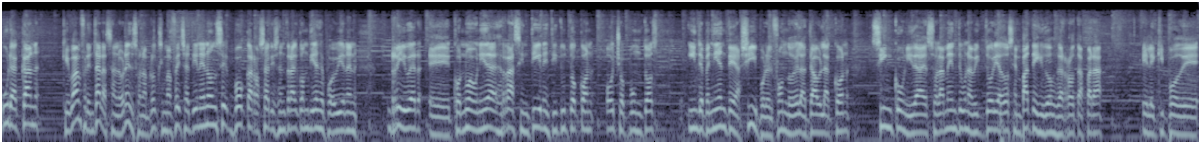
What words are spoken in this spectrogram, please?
Huracán que va a enfrentar a San Lorenzo en la próxima fecha tienen 11, Boca, Rosario Central con 10, después vienen River eh, con 9 unidades, Racing Tigre Instituto con 8 puntos, Independiente allí por el fondo de la tabla con 5 unidades solamente, una victoria, dos empates y dos derrotas para el equipo de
